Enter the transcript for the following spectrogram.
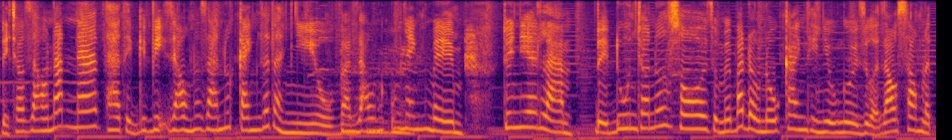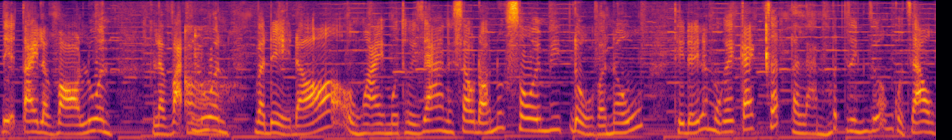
để cho rau nát nát ra thì cái vị rau nó ra nước canh rất là nhiều và Ừ, rau nó cũng ừ. nhanh mềm tuy nhiên là để đun cho nước sôi rồi mới bắt đầu nấu canh thì nhiều người rửa rau xong là tiện tay là vò luôn là vặn Ờ. luôn và để đó ở ngoài một thời gian rồi sau đó nước sôi mới đổ vào nấu thì đấy là một cái cách rất là làm mất dinh dưỡng của rau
